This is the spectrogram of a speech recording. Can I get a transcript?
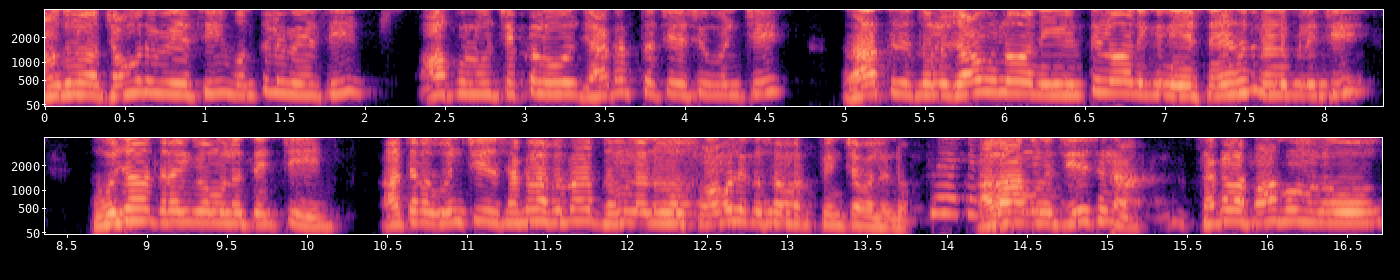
అందులో చమురు వేసి వంతులు వేసి ఆకులు చెక్కలు జాగ్రత్త చేసి ఉంచి రాత్రి తొలిజాములో నీ ఇంటిలోనికి నీ స్నేహితులను పిలిచి పూజా ద్రవ్యములు తెచ్చి అతను ఉంచి సకల పదార్థములను స్వాములకు సమర్పించవలెను. అలాగును చేసిన సకల పాపములు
